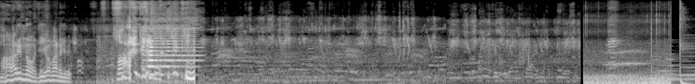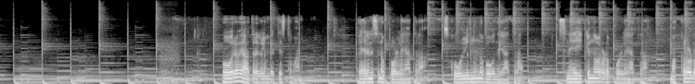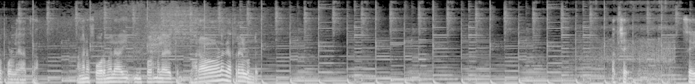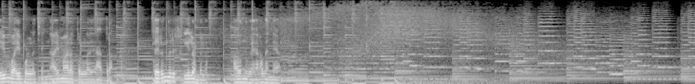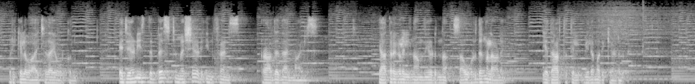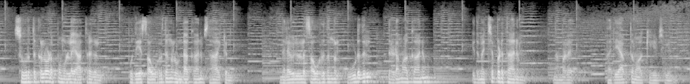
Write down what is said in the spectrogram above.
മാറിന്നോ ജീവമാണെങ്കിൽ ഓരോ യാത്രകളും വ്യത്യസ്തമാണ്. പേരൻസിനൊപ്പമുള്ള യാത്ര സ്കൂളിൽ നിന്ന് പോകുന്ന യാത്ര സ്നേഹിക്കുന്നവരോടൊപ്പമുള്ള യാത്ര മക്കളോടൊപ്പമുള്ള യാത്ര അങ്ങനെ ഫോർമലായി ഇൻഫോർമലായിട്ടും ധാരാളം യാത്രകളുണ്ട്. പക്ഷേ സെയിം വൈബുള്ള ചെങ്ങായിമാരത്തുള്ള യാത്ര തരുന്നൊരു ഫീലുണ്ടല്ലോ അതൊന്ന് വേറെ തന്നെയാണ്. ഒരിക്കൽ വായിച്ചതായി ഓർക്കുന്നു. A journey is the best measured in friends rather than miles യാത്രകളിൽ നാം നേടുന്ന സൗഹൃദങ്ങളാണ് യഥാർത്ഥത്തിൽ വിലമതിക്കേണ്ടത്. സുഹൃത്തുക്കളോടൊപ്പമുള്ള യാത്രകൾ പുതിയ സൗഹൃദങ്ങൾ ഉണ്ടാക്കാനും സഹായിക്കുന്നു. നിലവിലുള്ള സൗഹൃദങ്ങൾ കൂടുതൽ ദൃഢമാക്കാനും ഇത് മെച്ചപ്പെടുത്താനും നമ്മളെ പര്യാപ്തമാക്കുകയും ചെയ്യുന്നു.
